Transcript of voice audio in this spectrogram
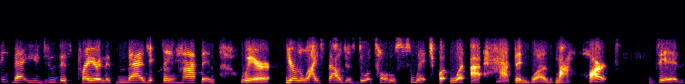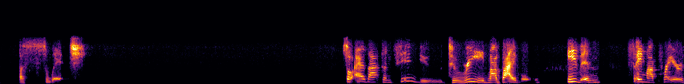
think that you do this prayer and this magic thing happens where your lifestyle just do a total switch. But what I, happened was my heart did a switch. So as I continue to read my Bible, even say my prayers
